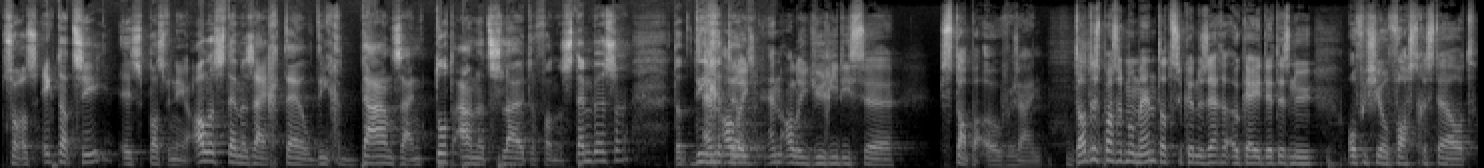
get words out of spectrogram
zoals ik dat zie, is pas wanneer alle stemmen zijn geteld die gedaan zijn tot aan het sluiten van de stembussen. Dat die en, geteld alle, en alle juridische stappen over zijn. Dat is pas het moment dat ze kunnen zeggen: oké, dit is nu officieel vastgesteld.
